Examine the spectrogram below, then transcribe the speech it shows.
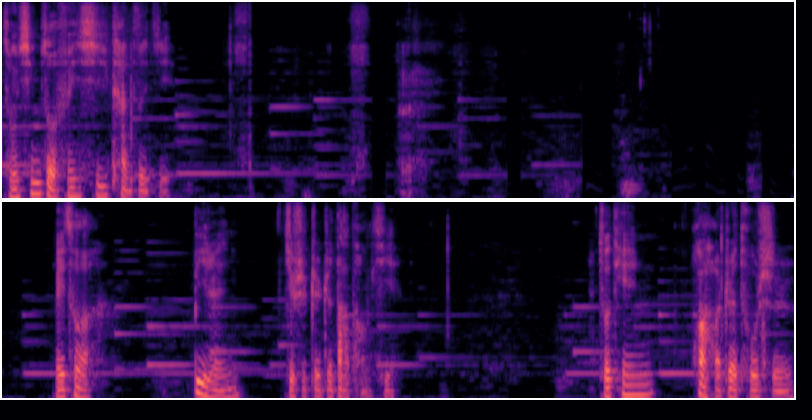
从星座分析看自己。没错，鄙人就是这只大螃蟹。昨天画好这图时，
